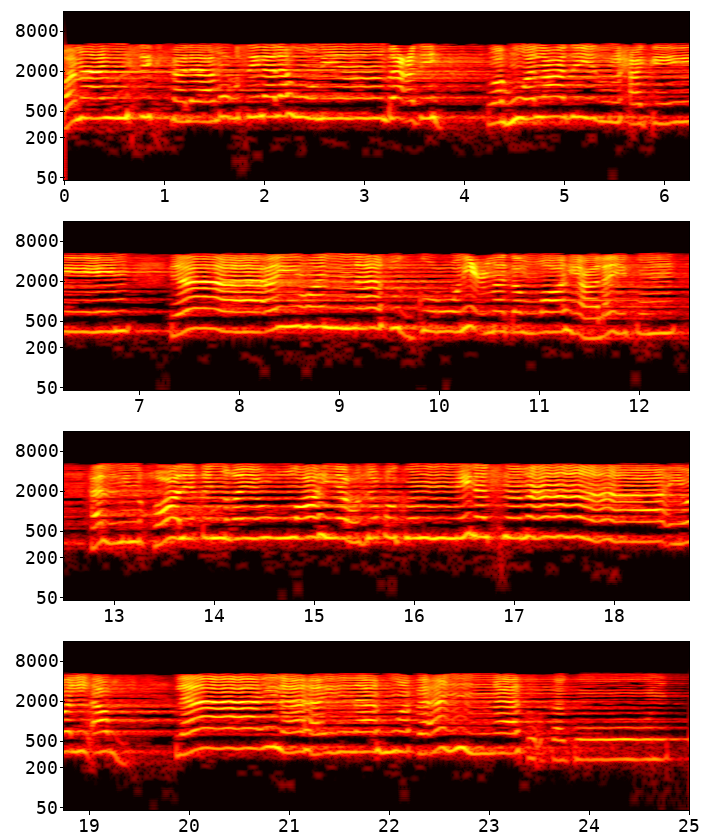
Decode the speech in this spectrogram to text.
وما يمسك فلا مرسل له من بعده وهو العزيز الحكيم. يا أيها الناس اذكروا نعمة الله عليكم. هل من خالق غير الله يرزقكم من السماء والأرض؟ لا إله إلا هو فأنا تؤفكون.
